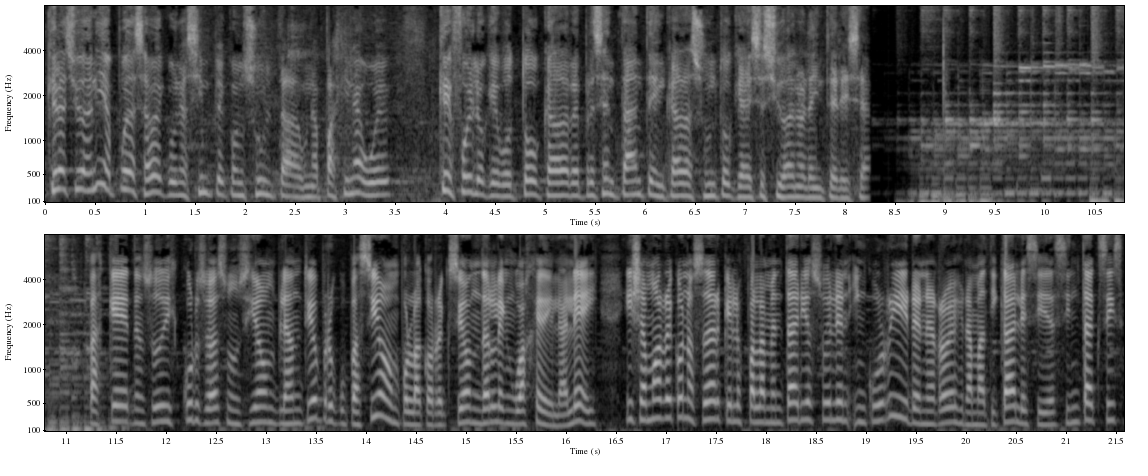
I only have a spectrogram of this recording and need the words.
que la ciudadanía pueda saber con una simple consulta a una página web qué fue lo que votó cada representante en cada asunto que a ese ciudadano le interesa. Pasquet, en su discurso de Asunción, planteó preocupación por la corrección del lenguaje de la ley y llamó a reconocer que los parlamentarios suelen incurrir en errores gramaticales y de sintaxis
